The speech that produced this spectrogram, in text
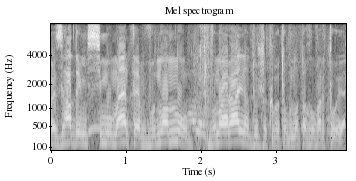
е, згадуємо всі моменти. Воно ну воно реально дуже круто, воно того вартує.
